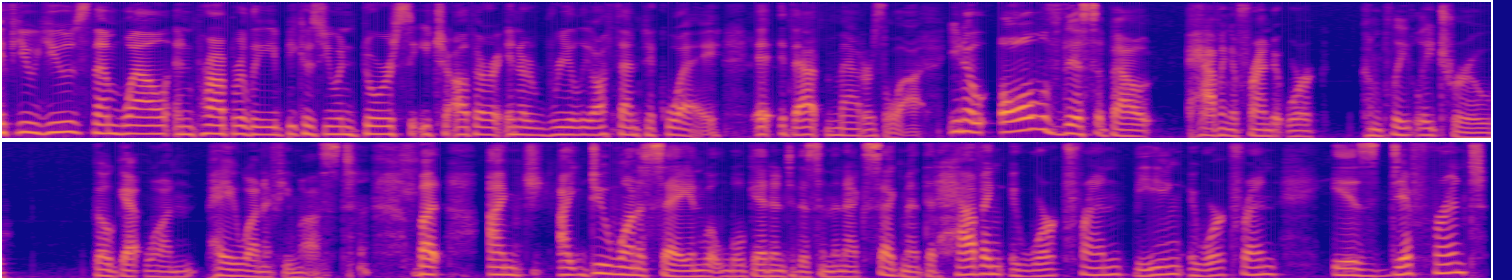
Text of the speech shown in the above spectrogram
if you use them well and properly because you endorse each other in a really authentic way. It, that matters a lot. you know all of this about having a friend at work completely true go get one pay one if you must but i'm i do want to say and we'll, we'll get into this in the next segment that having a work friend being a work friend is different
